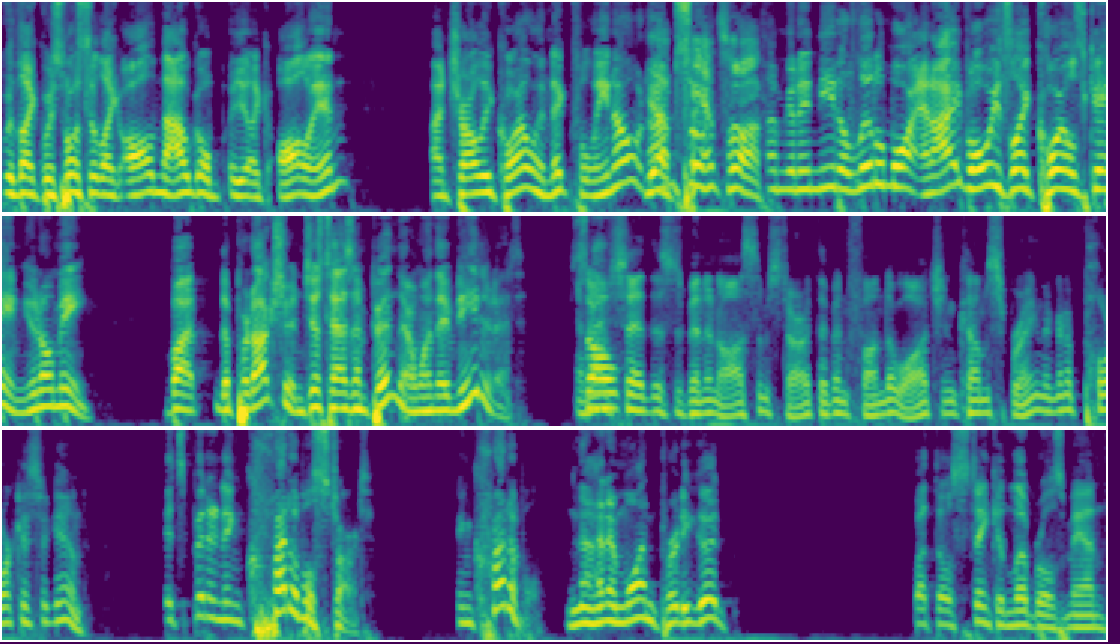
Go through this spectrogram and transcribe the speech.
like? We're supposed to like all now go like all in on Charlie Coyle and Nick Foligno? Yeah, I'm so- off. I'm going to need a little more, and I've always liked Coyle's game. You know me, but the production just hasn't been there when they've needed it. And So I've said this has been an awesome start. They've been fun to watch, and come spring, they're going to pork us again. it's been an incredible start, incredible. Nine and one, pretty good. But those stinking liberals, man,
